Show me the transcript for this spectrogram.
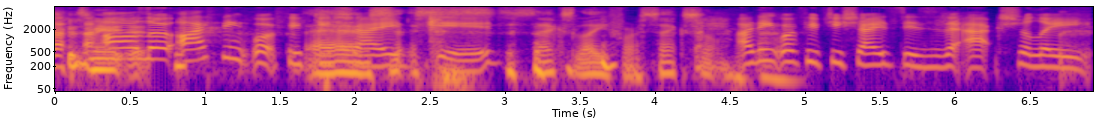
Excuse me. Oh, look, I think what Fifty Um, Shades s- did. Sex life or sex something. I think what Fifty Shades did is it actually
